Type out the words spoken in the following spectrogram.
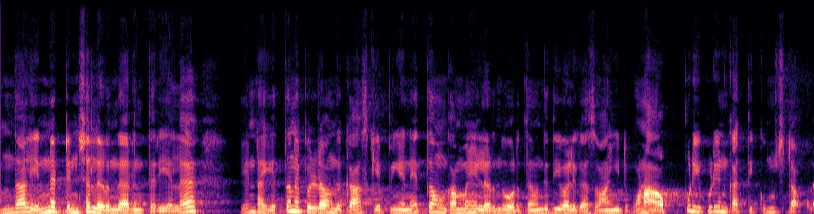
அந்த ஆள் என்ன டென்ஷனில் இருந்தாருன்னு தெரியலை. ஏன்டா எத்தனை பேரிடா வந்து காசு கேட்பீங்க? நேற்று அவங்க கம்பெனிலேருந்து ஒருத்தன் வந்து தீபாவளி காசு வாங்கிட்டு போனால் அப்படி இப்படின்னு கத்தி குமிச்சிட்டாப்புல.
